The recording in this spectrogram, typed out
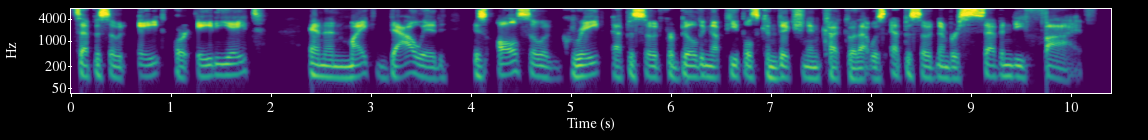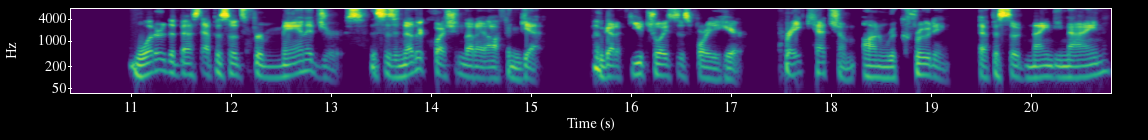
It's episode 8 or 88. And then Mike Dowd is also a great episode for building up people's conviction in Cutco. That was episode number 75. What are the best episodes for managers? This is another question that I often get. I've got a few choices for you here. Ray Ketchum on recruiting, episode 99.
